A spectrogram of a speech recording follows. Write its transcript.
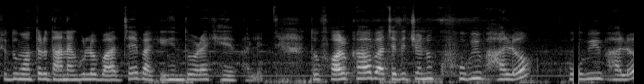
শুধুমাত্র দানাগুলো বাদ যায়, বাকি কিন্তু ওরা খেয়ে ফেলে। তো ফল খাওয়া বাচ্চাদের জন্য খুবই ভালো খুবই ভালো।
